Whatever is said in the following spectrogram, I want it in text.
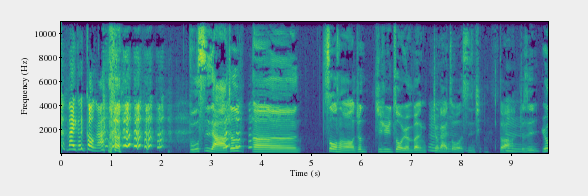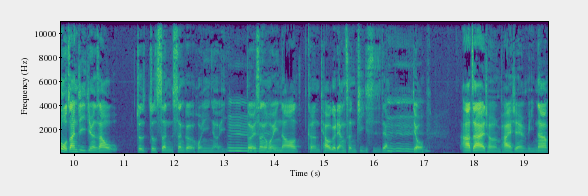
卖个拱啊！不是啊，就是嗯、呃，做什么就继续做原本就该做的事情。嗯对啊，嗯、就是因为我专辑基本上就就剩剩个混音而已，嗯、对，剩个混音，然后可能挑个良辰吉时这样，嗯、就阿在可拍一些 MV。那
